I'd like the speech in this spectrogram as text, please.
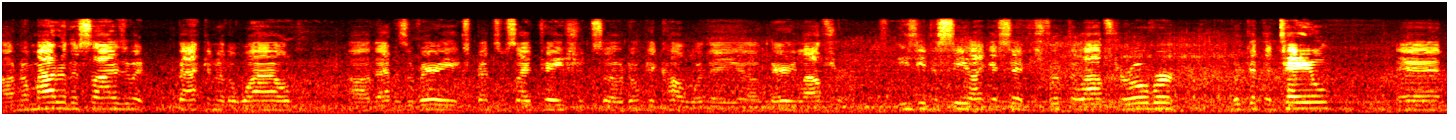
uh, no matter the size of it, back into the wild. Uh, that is a very expensive citation, so don't get caught with a uh, berried lobster. It's easy to see, like I said, just flip the lobster over, look at the tail, and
